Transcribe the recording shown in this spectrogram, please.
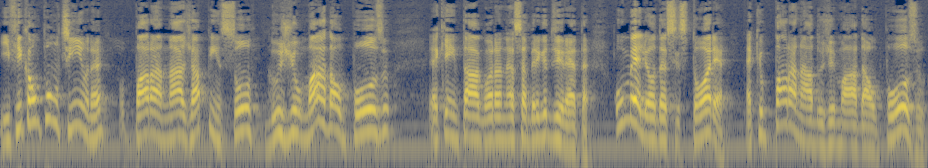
E fica um pontinho, né? O Paraná já pensou do Gilmar Dalpozo é quem está agora nessa briga direta. O melhor dessa história é que o Paraná do Gilmar Dalpozo,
